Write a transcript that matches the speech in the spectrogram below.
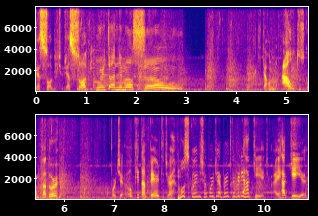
Já sobe, tio. Já sobe. Muita animação. Aqui tá rolando altos computador. O que tá aberto, tio? Moscou e deixou a portinha aberta que a menina hackeia, tio. Aí hackeia.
